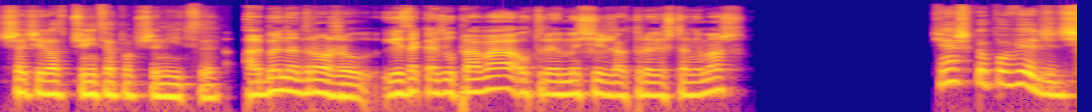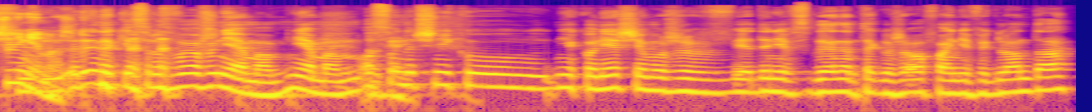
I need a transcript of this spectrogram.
trzeci raz pszenica po pszenicy. Ale będę drążył. Jest jakaś uprawa, o której myślisz, a której jeszcze nie masz? Ciężko powiedzieć. Czyli nie masz. Rynek jest rozwojowy, nie mam, nie mam. O Okej. słoneczniku niekoniecznie, może jedynie względem tego, że o fajnie wygląda,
